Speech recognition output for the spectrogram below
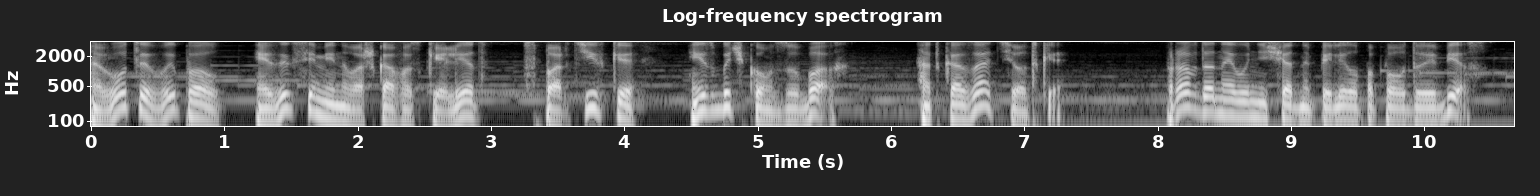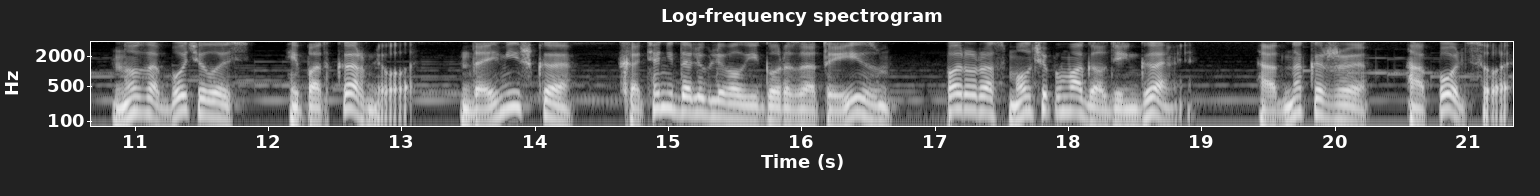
Вот и выпал из их семейного шкафа скелет, спортивки и с бычком в зубах. Отказать тетке. Правда, она его нещадно пилила по поводу и без, но заботилась и подкармливала. Да и Мишка, хотя недолюбливал Егора за атеизм, пару раз молча помогал деньгами. Однако же Апольцева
